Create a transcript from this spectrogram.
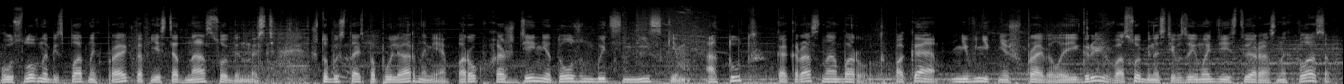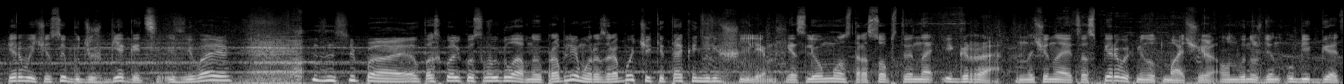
У условно-бесплатных проектов есть одна особенность. Чтобы стать популярными, порог вхождения должен быть низким, а тут как раз наоборот. Пока не вникнешь в правила игры, в особенности взаимодействия разных классов, первые часы будешь бегать, зевая засыпая, поскольку свою главную проблему разработчики так и не решили. Если у монстра, собственно, игра начинается с первых минут матча, он вынужден убегать,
